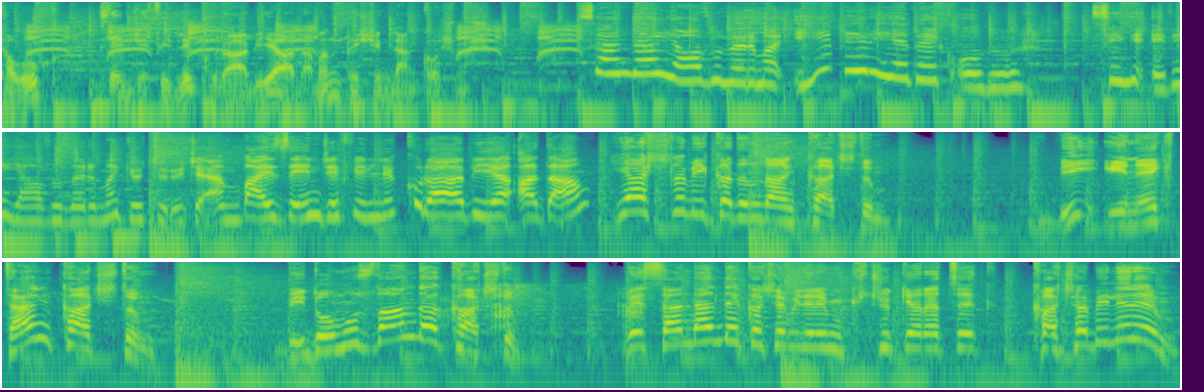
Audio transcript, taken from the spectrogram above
Tavuk, zencefilli kurabiye adamın peşinden koşmuş. Senden yavrularıma iyi bir yemek olur. Seni eve yavrularıma götüreceğim Bay Zencefilli kurabiye adam. Yaşlı bir kadından kaçtım. Bir inekten kaçtım. Bir domuzdan da kaçtım. Ve senden de kaçabilirim küçük yaratık. Kaçabilirim.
